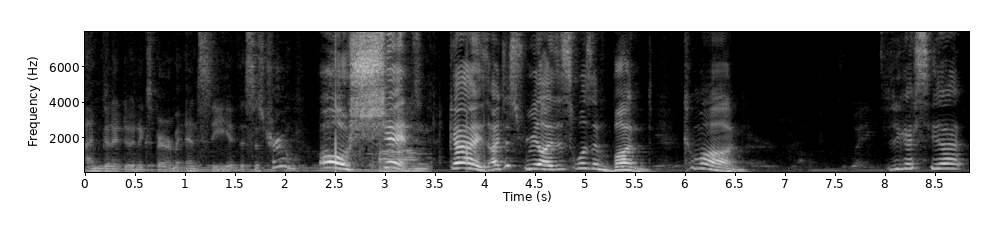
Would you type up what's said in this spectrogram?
I'm gonna do an experiment and see if this is true. Oh shit, Um, guys! I just realized this wasn't bunned. Come on. Did you guys see that?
